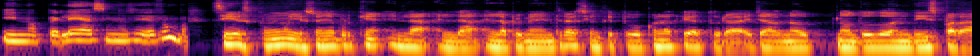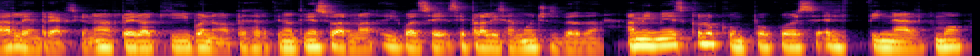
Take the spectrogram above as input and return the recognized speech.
Y no pelea, sino se derrumba. Sí, es como muy extraño porque en la, en la, en la primera interacción que tuvo con la criatura, ella no, no dudó en dispararle, en reaccionar. Pero aquí, bueno, a pesar que no tiene su arma, igual se, se paraliza mucho, es verdad. A mí me descolocó un poco es el final, como, o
